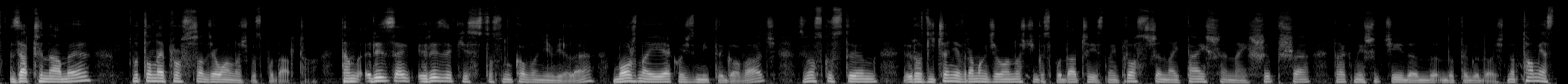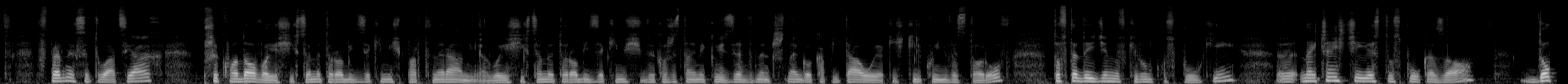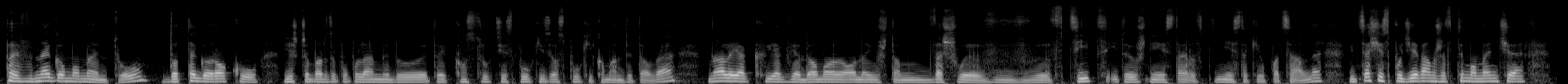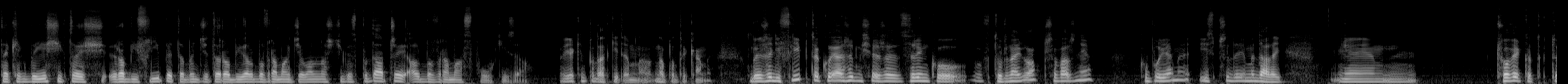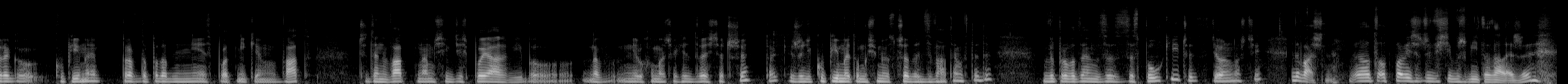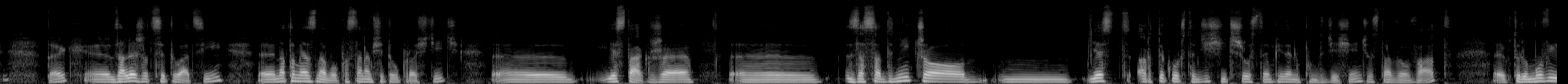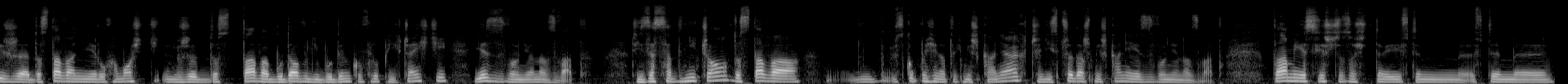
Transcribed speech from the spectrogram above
zaczynamy, no to najprostsza działalność gospodarcza. Tam ryzyk, ryzyk jest stosunkowo niewiele, można je jakoś zmitygować. W związku z tym rozliczenie w ramach działalności gospodarczej jest najprostsze, najtańsze, najszybsze, tak, najszybciej do, do, do tego dojść. Natomiast w pewnych sytuacjach Przykładowo, jeśli chcemy to robić z jakimiś partnerami, albo jeśli chcemy to robić z jakimś wykorzystaniem jakiegoś zewnętrznego kapitału, jakichś kilku inwestorów, to wtedy idziemy w kierunku spółki. Y, Najczęściej jest to spółka ZO, do pewnego momentu, do tego roku jeszcze bardzo popularne były te konstrukcje spółki za spółki komandytowe, no ale jak, jak wiadomo, one już tam weszły w, w, w CIT i to już nie jest, nie jest takie opłacalne. Więc ja się spodziewam, że w tym momencie, tak jakby jeśli ktoś robi flipy, to będzie to robił albo w ramach działalności gospodarczej, albo w ramach spółki ZO. Jakie podatki tam na- napotykamy? Bo jeżeli flip, to kojarzy mi się, że z rynku wtórnego przeważnie kupujemy i sprzedajemy dalej. Człowiek, od którego kupimy, prawdopodobnie nie jest płatnikiem VAT. Czy ten VAT nam się gdzieś pojawi, bo na nieruchomościach jest 23, tak? Jeżeli kupimy, to musimy sprzedać z VAT-em wtedy, wyprowadzając ze, ze spółki czy z działalności? No właśnie, od, odpowiedź oczywiście brzmi to zależy, tak? E, Zależy od sytuacji. E, Natomiast znowu postaram się to uprościć. E, Jest tak, że zasadniczo mm, jest artykuł 43 ust. 1 punkt 10 ustawy o VAT, który mówi, że dostawa nieruchomości, że dostawa budowli, budynków lub ich części jest zwolniona z VAT. Czyli zasadniczo dostawa, skupmy się na tych mieszkaniach, czyli sprzedaż mieszkania jest zwolniona z VAT. Tam jest jeszcze coś w, tej, w tym, w tym e,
